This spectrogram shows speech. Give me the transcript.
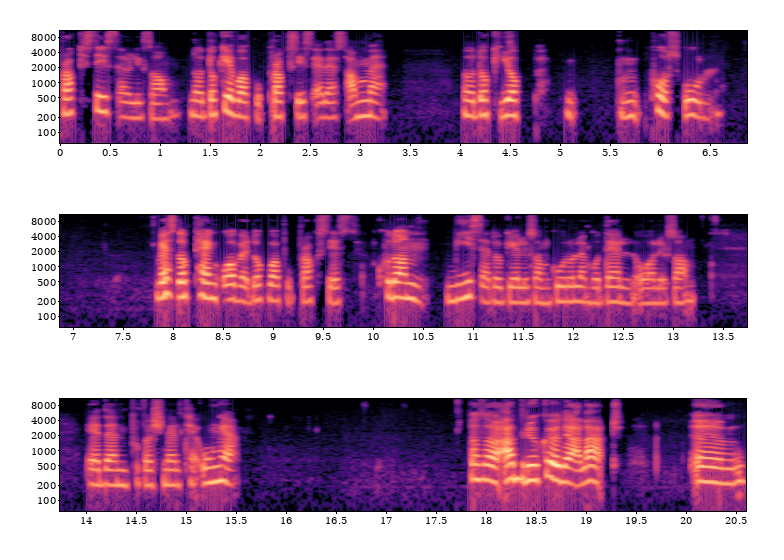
praksis, eller liksom Når dere var på praksis, er det samme når dere jobber på skolen? Hvis dere tenker over dere var på praksis, hvordan viser dere liksom god rollemodell, og liksom Er den profesjonell til unge? Altså, jeg bruker jo det jeg har lært. Um,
